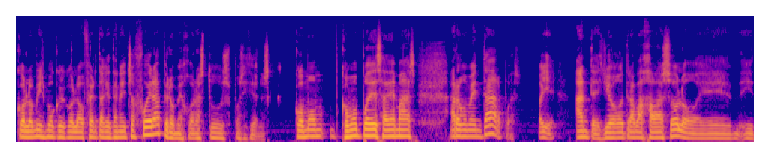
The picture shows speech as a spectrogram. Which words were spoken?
con lo mismo que con la oferta que te han hecho fuera, pero mejoras tus posiciones. ¿Cómo, cómo puedes además argumentar? Pues, oye, antes yo trabajaba solo eh, y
